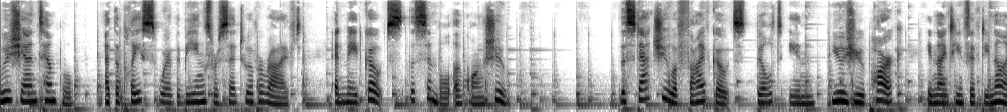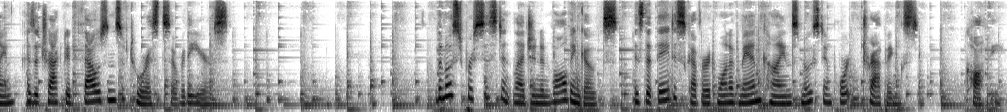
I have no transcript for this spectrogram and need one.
Wujian Temple at the place where the beings were said to have arrived and made goats the symbol of Guangzhou. The statue of five goats built in Yuexiu Park in 1959 has attracted thousands of tourists over the years. The most persistent legend involving goats is that they discovered one of mankind's most important trappings coffee.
